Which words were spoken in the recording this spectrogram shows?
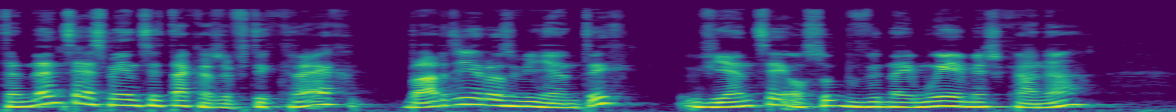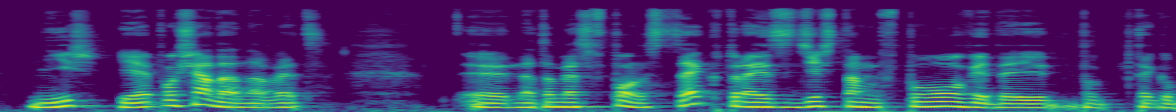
tendencja jest mniej więcej taka, że w tych krajach bardziej rozwiniętych więcej osób wynajmuje mieszkania niż je posiada nawet. Y, natomiast w Polsce, która jest gdzieś tam w połowie tej, tego,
